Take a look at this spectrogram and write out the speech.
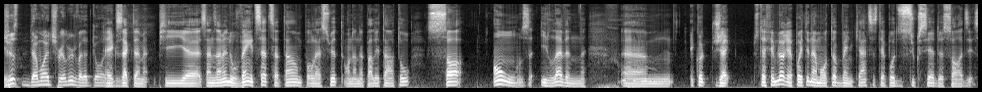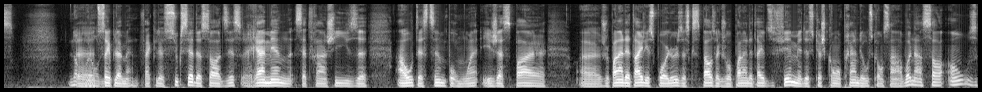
Juste donne-moi un trailer, je vais être content. Exactement. Puis euh, ça nous amène au 27 septembre pour la suite. On en a parlé tantôt. Saw 11, 11. Euh, écoute, ce film-là n'aurait pas été dans mon top 24 si c'était pas du succès de Saw 10. Non, Euh, moi non tout simplement. Fait que le succès de Saw 10 ramène cette franchise en haute estime pour moi et j'espère. Euh, je vais parler en détail les spoilers de ce qui se passe, que je vais parler en détail du film et de ce que je comprends de où ce qu'on s'en va dans Saw 11.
